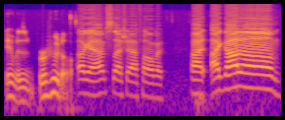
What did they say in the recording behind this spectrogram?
It was brutal. Okay, I'm slash F Homer. Alright, I got um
